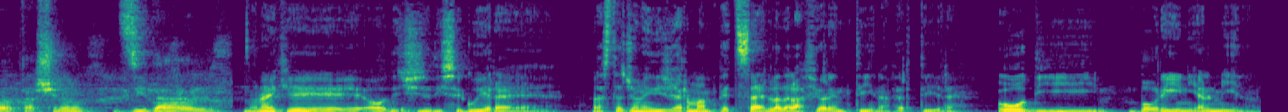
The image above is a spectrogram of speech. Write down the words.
affascinano Zidane. Non è che ho deciso di seguire la stagione di German Pezzella della Fiorentina, per dire, o di Borini al Milan.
